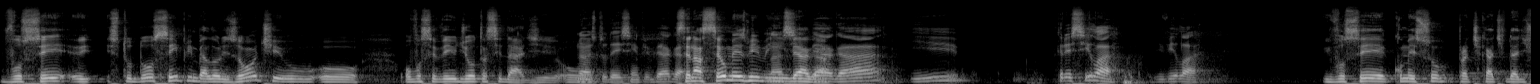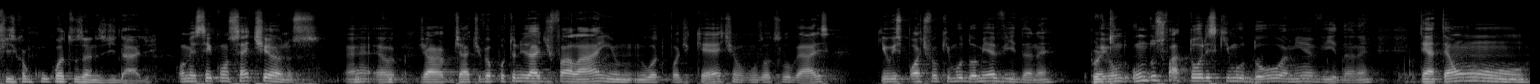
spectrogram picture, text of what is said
você estudou sempre em Belo Horizonte ou, ou você veio de outra cidade? Ou... Não, eu estudei sempre em BH. Você nasceu mesmo em, Nasci em BH? em BH e cresci lá, vivi lá. E você começou a praticar atividade física com quantos anos de idade? Comecei com sete anos. Né? Eu já, já tive a oportunidade de falar em um, no outro podcast, em alguns outros lugares, que o esporte foi o que mudou minha vida, né? Foi um, um dos fatores que mudou a minha vida, né? Tem até um,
